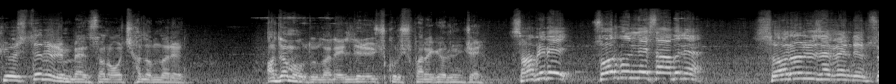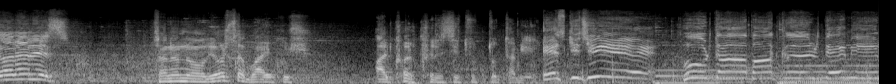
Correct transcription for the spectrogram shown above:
Gösteririm ben sana o çalımları. Adam oldular elleri üç kuruş para görünce. Sabri Bey sor bunun hesabını. Sorarız efendim sorarız. Sana ne oluyorsa baykuş. Alkol krizi tuttu tabii. Eskici! Hurda, bakır, demir,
